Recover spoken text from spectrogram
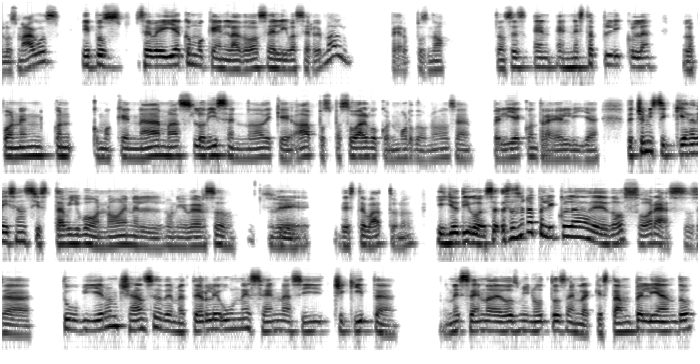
los magos y pues se veía como que en la 2 él iba a ser el malo, pero pues no. Entonces, en, en esta película lo ponen con como que nada más lo dicen, ¿no? De que, ah, pues pasó algo con Mordo, ¿no? O sea, peleé contra él y ya. De hecho, ni siquiera dicen si está vivo o no en el universo de, de, este vato, ¿no? Y yo digo, esa es una película de dos horas, o sea, tuvieron chance de meterle una escena así chiquita, una escena de dos minutos en la que están peleando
